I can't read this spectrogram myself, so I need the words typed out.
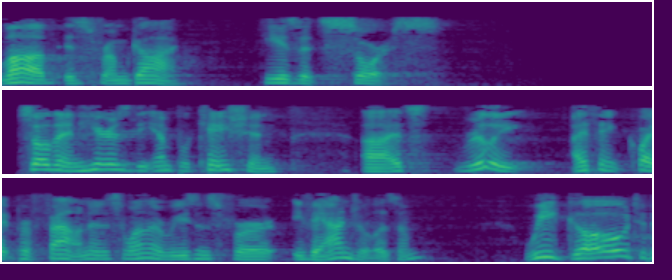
Love is from God, He is its source. So then, here's the implication. Uh, it's really I think, quite profound, and it's one of the reasons for evangelism. We go to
